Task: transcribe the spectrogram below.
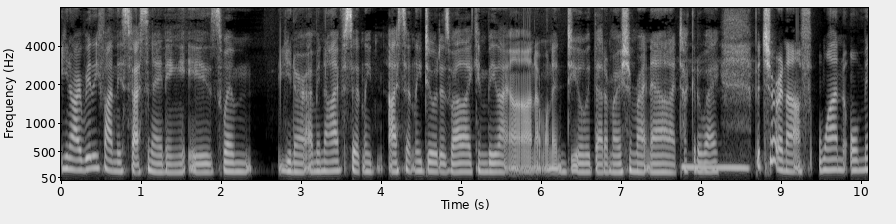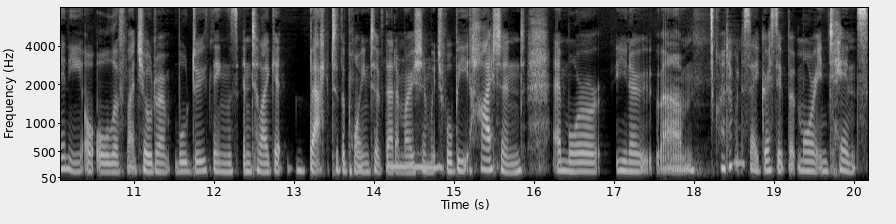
you know, I really find this fascinating is when, you know, I mean, I've certainly, I certainly do it as well. I can be like, oh, I don't want to deal with that emotion right now. And I tuck it away. Mm. But sure enough, one or many or all of my children will do things until I get back to the point of that mm. emotion, which will be heightened and more, you know, um, I don't want to say aggressive, but more intense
